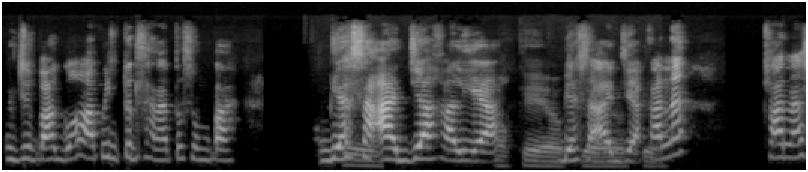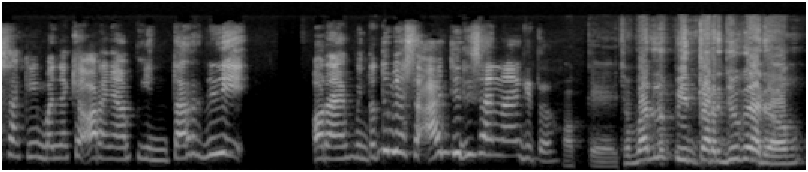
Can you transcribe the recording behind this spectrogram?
jumpa gue nggak pinter sana tuh sumpah biasa Oke. aja kali ya Oke, oke. biasa aja oke. karena karena saking banyaknya orang yang pintar jadi orang yang pintar tuh biasa aja di sana gitu Oke, coba lu pintar juga dong.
